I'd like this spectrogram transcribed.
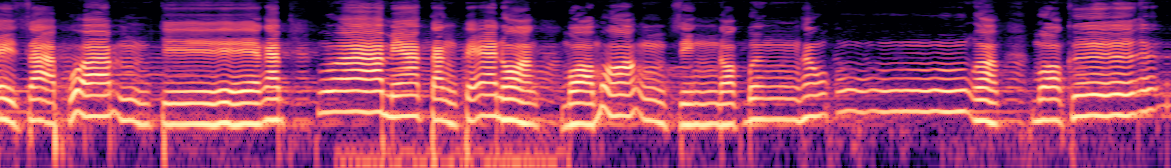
ได้ทราบความจริงว่าแม่ตั้งแต่น้องบ่มองสิ่งดอกเบิ่งเฮา บ่คือ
